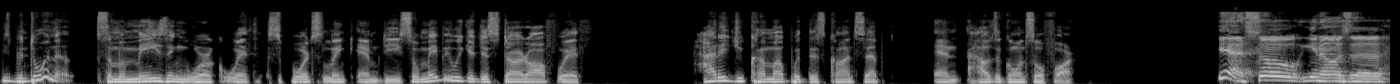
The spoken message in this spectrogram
he's been doing some amazing work with Sports Link MD. So maybe we could just start off with how did you come up with this concept and how's it going so far? Yeah, so you know, as a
